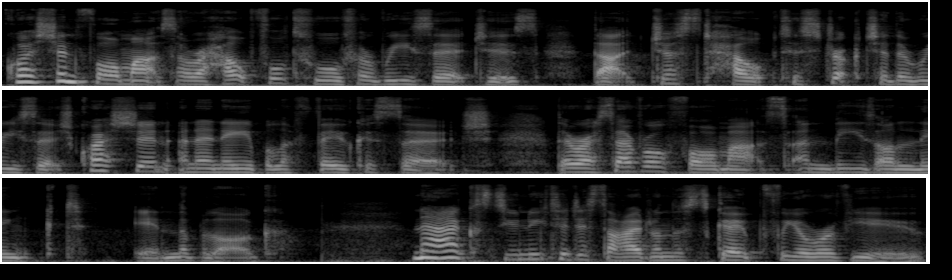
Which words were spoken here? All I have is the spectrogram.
Question formats are a helpful tool for researchers that just help to structure the research question and enable a focused search. There are several formats, and these are linked in the blog. Next, you need to decide on the scope for your review.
